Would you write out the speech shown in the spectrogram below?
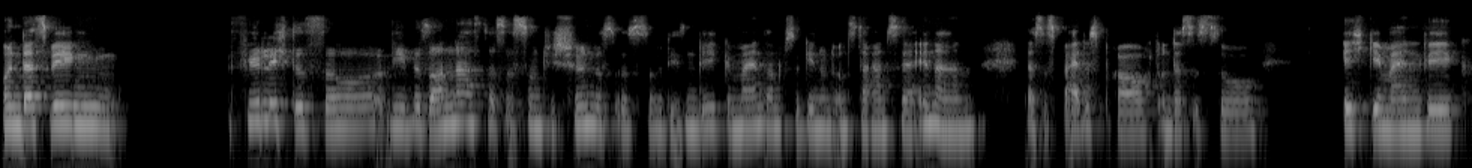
Und deswegen fühle ich das so, wie besonders das ist und wie schön das ist, so diesen Weg gemeinsam zu gehen und uns daran zu erinnern, dass es beides braucht und dass es so, ich gehe meinen Weg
